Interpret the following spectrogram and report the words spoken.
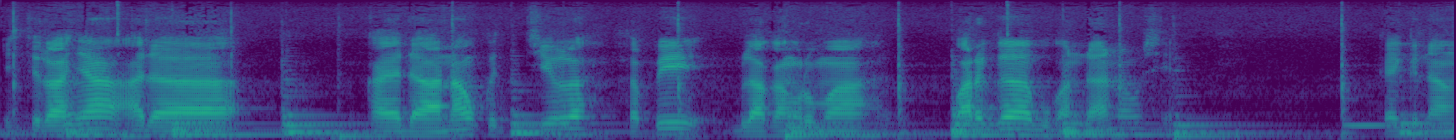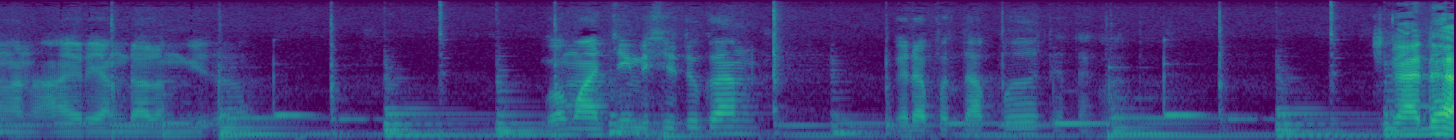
istilahnya ada kayak danau kecil lah tapi belakang rumah warga bukan danau sih. Kayak genangan air yang dalam gitu. Gue mancing di situ kan. Gak dapet dapet gue nggak ada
